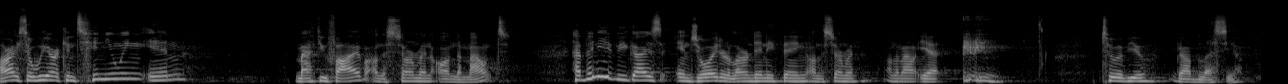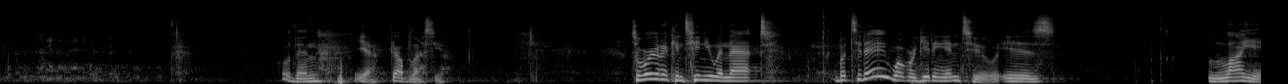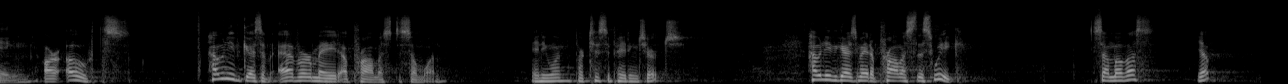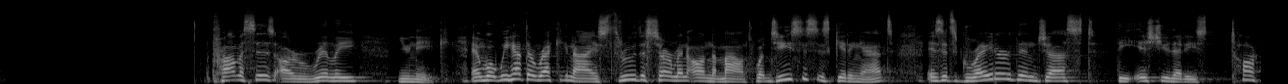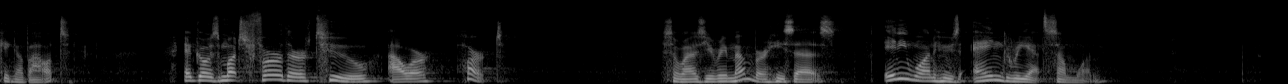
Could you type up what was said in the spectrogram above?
All right, so we are continuing in Matthew 5 on the Sermon on the Mount. Have any of you guys enjoyed or learned anything on the Sermon on the Mount yet? Two of you, God bless you. well, then, yeah, God bless you. So we're going to continue in that. But today, what we're getting into is lying, our oaths. How many of you guys have ever made a promise to someone? Anyone participating church? How many of you guys made a promise this week? Some of us? Yep. Promises are really unique. And what we have to recognize through the Sermon on the Mount, what Jesus is getting at, is it's greater than just the issue that he's talking about, it goes much further to our heart. So, as you remember, he says, anyone who's angry at someone,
